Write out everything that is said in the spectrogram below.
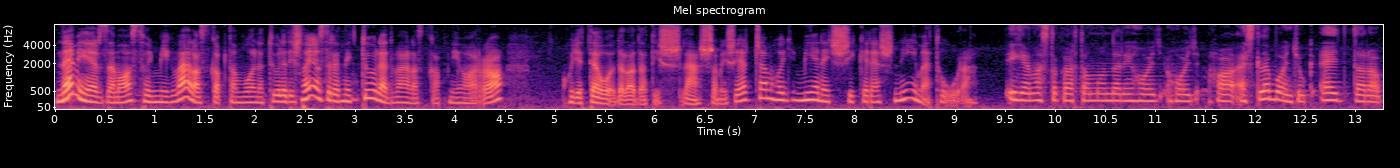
nem érzem azt, hogy még választ kaptam volna tőled, és nagyon szeretnék tőled választ kapni arra, hogy a te oldaladat is lássam és értsem, hogy milyen egy sikeres német óra. Igen, azt akartam mondani, hogy, hogy ha ezt lebontjuk egy darab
